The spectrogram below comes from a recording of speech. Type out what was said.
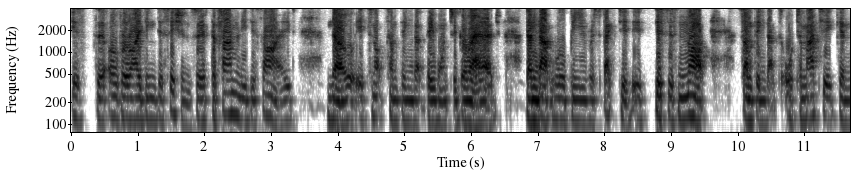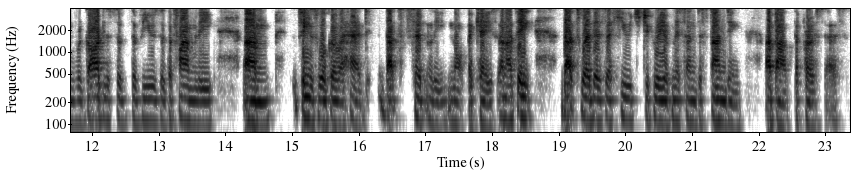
is the overriding decision. So if the family decide, no, it's not something that they want to go ahead, then that will be respected. It, this is not something that's automatic and regardless of the views of the family, um, things will go ahead. That's certainly not the case. And I think that's where there's a huge degree of misunderstanding about the process.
